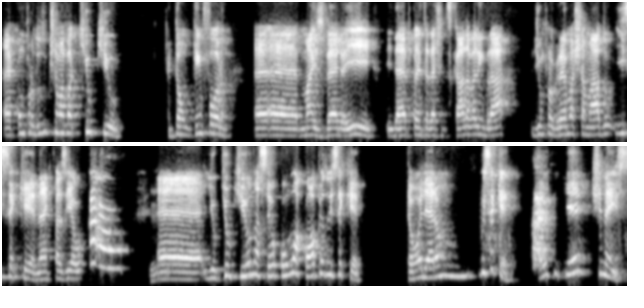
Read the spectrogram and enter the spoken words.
é, com um produto que chamava QQ. Então, quem for é, é, mais velho aí e da época da internet de escada vai lembrar de um programa chamado ICQ, né, que fazia o hum. é, e o QQ nasceu com uma cópia do ICQ. Então ele era um ICQ, é o ICQ chinês.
